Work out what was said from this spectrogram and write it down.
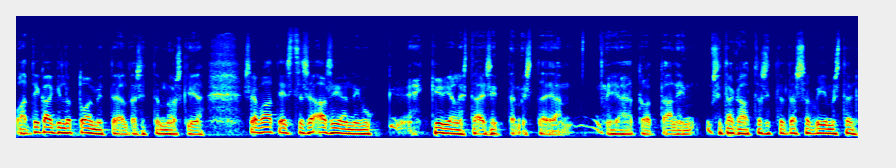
vaatii kaikilta toimittajilta sitten myöskin ja se vaatii sitten se asian niin kuin kirjallista esittämistä ja, ja tuota, niin sitä kautta sitten tässä viimeisten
